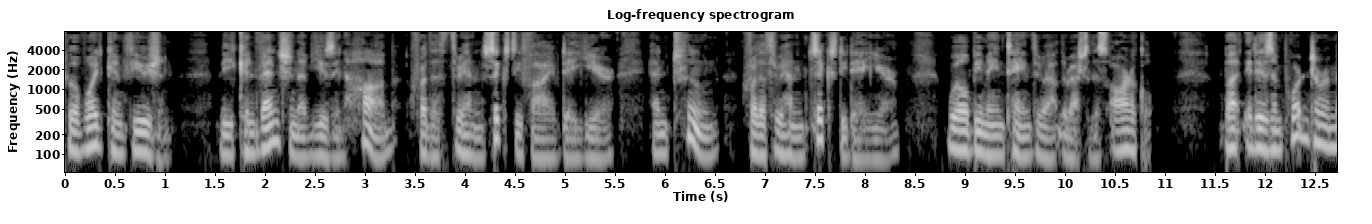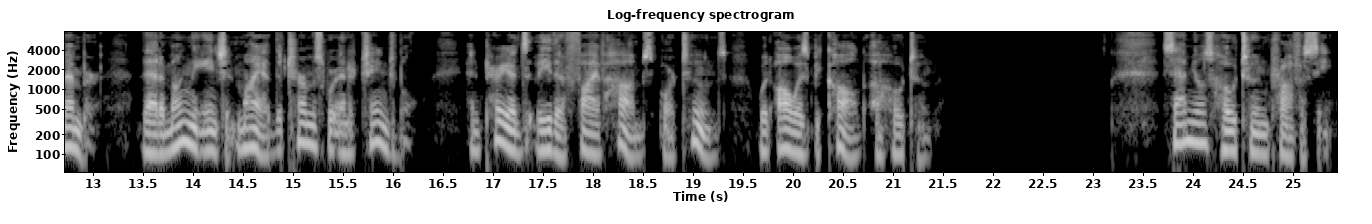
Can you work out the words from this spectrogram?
To avoid confusion, the convention of using Hab for the 365-day year and Tun for the 360-day year will be maintained throughout the rest of this article. But it is important to remember that among the ancient Maya the terms were interchangeable, and periods of either five Habs or Tuns would always be called a Hotun. Samuel's Hotun prophecy,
